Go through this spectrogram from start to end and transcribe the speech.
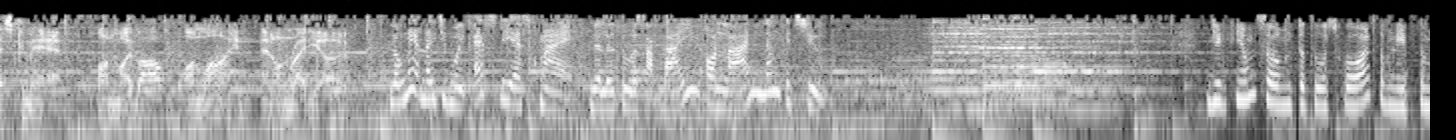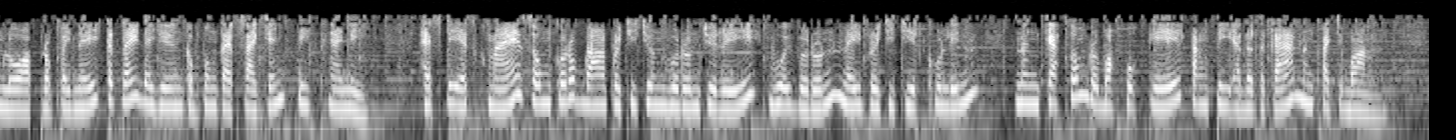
SBS Khmer on mobile, online and on radio. លោកអ្នកនៅជាមួយ SBS ខ្មែរនៅលើទូរស័ព្ទដៃអនឡាញនិងវិទ្យុយើងខ្ញុំសូមទទួលស្គាល់ទំនៀមទម្លាប់ប្រពៃណីទឹកដីដែលយើងកំពុងតែផ្សាយចេញពីថ្ងៃនេះ SBS ខ្មែរសូមគោរពដល់ប្រជាជនវរុនជេរីវួយវរុននៃប្រជាជាតិខូលីន និងចាស់ទុំរបស់ពួកគេតាំងពីអតីតកាលនិងបច្ចុប្បន្ន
